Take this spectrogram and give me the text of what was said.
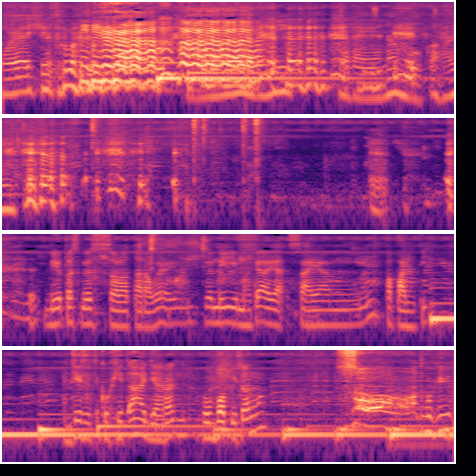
we sih tuh. Kayaknya buka Dia pas gue sholat taraweh kan di imah teh aya sayang nah, papanti. Anjir teh ku hit ajaran. Loba pisan mah. Sot ku hit.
